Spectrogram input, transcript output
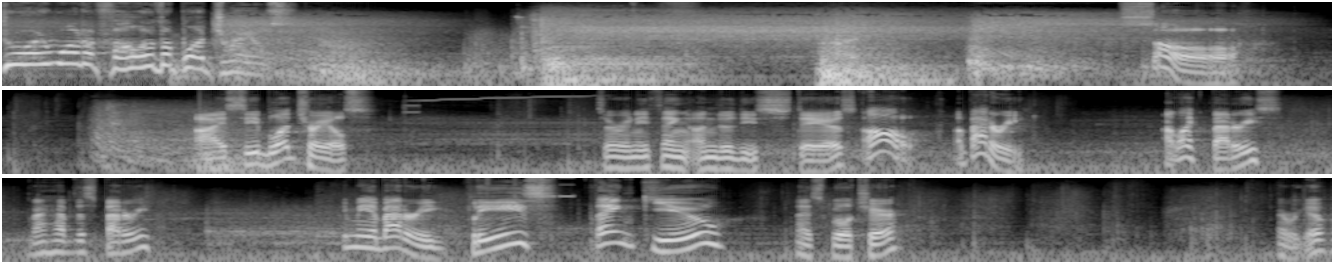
Do I want to follow the blood trails? So, I see blood trails. Is there anything under these stairs? Oh, a battery. I like batteries. Can I have this battery? Give me a battery, please. Thank you. Nice wheelchair. There we go.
